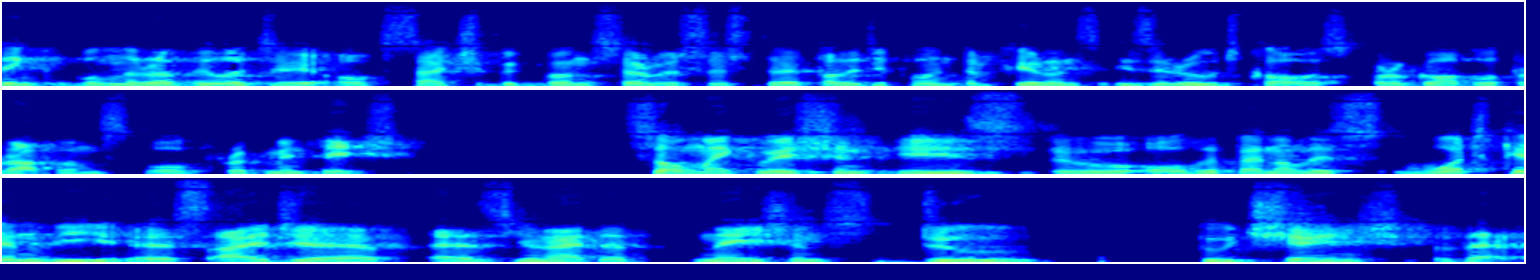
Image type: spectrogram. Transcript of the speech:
think vulnerability of such backbone services to political interference is a root cause for global problems of fragmentation. So my question is to all the panelists, what can we as IGF, as United Nations do to change that?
